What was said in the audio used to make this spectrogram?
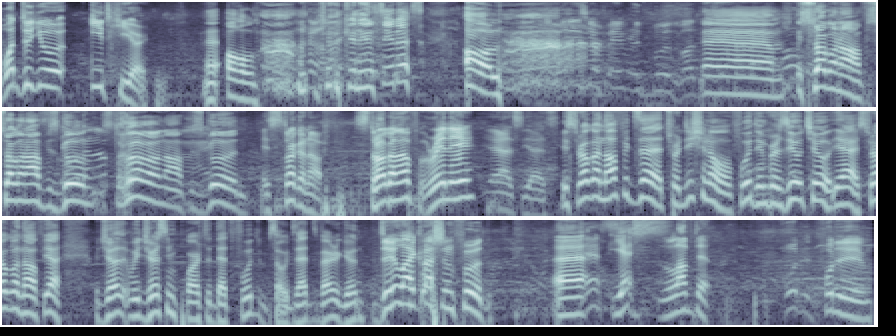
What do you eat here? Uh, all. Can you see this? All. What is your favorite food? What Um, stroganoff. Stroganoff is good. Stroganoff is good. It's stroganoff. Stroganoff, really? Yes, yes. Stroganoff it's a traditional food in Brazil too. Yeah, stroganoff. Yeah, we just we just imported that food, so that's very good. Do you like Russian food? Yes, yes. loved it. Food, food. uh,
